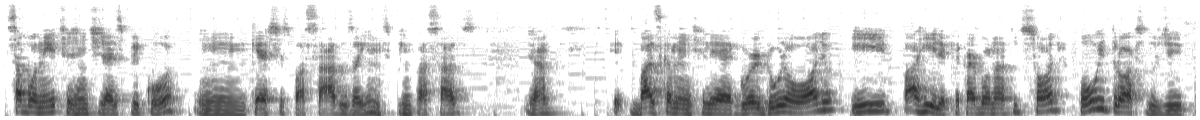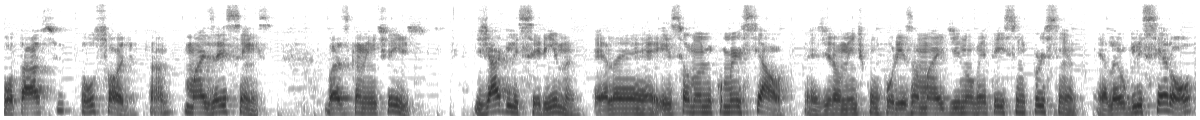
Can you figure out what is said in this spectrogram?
sabonete a gente já explicou em castes passados, aí, em spin passados, já. Basicamente, ele é gordura, óleo e parrilha, que é carbonato de sódio, ou hidróxido de potássio ou sódio, tá? Mais a essência. Basicamente é isso. Já a glicerina, ela é, esse é o nome comercial, né? geralmente com pureza mais de 95%. Ela é o glicerol,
